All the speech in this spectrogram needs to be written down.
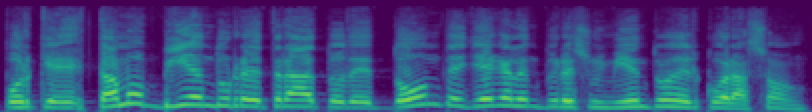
Porque estamos viendo un retrato de dónde llega el endurecimiento del corazón.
